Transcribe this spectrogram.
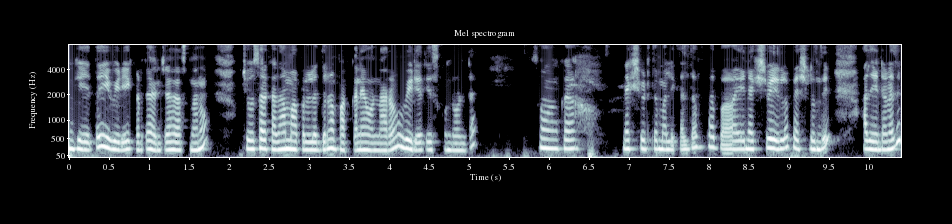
ఇంకైతే ఈ వీడియో ఇక్కడితో ఎంజాయ్ చేస్తున్నాను చూసారు కదా మా పిల్లలిద్దరు పక్కనే ఉన్నారు వీడియో తీసుకుంటూ ఉంటే. సో ఇంకా నెక్స్ట్ వీడియోతో మళ్ళీ వెళ్తాం బాయ్. నెక్స్ట్ వీడియోలో స్పెషల్ ఉంది. అదేంటనేది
